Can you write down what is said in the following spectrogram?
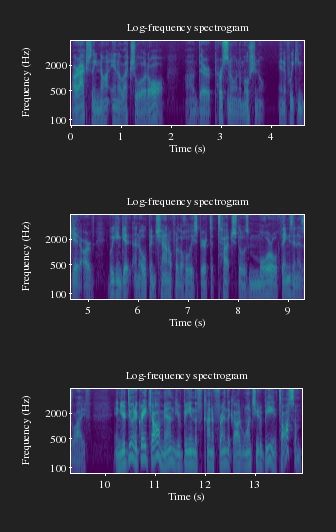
are actually not intellectual at all. Uh, they're personal and emotional. And if we can get our if we can get an open channel for the Holy Spirit to touch those moral things in his life, and you're doing a great job, man. You're being the kind of friend that God wants you to be. It's awesome.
